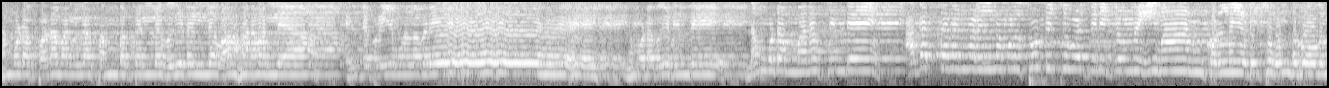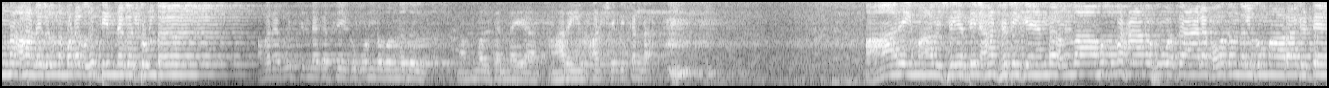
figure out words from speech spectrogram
നമ്മുടെ പണമല്ല സമ്പത്തല്ല വീടല്ല വാഹനമല്ല. എന്റെ പ്രിയമുള്ളവരെ നമ്മുടെ വീടിന്റെ നമ്മുടെ മനസ്സിന്റെ അകത്തലങ്ങളിൽ നമ്മൾ സൂക്ഷിച്ചു വച്ചിരിക്കുന്ന ഈമാൻ കൊള്ളയടിച്ചു കൊണ്ടുപോകുന്ന ആളുകൾ നമ്മുടെ വീട്ടിന്റെ അകത്തുണ്ട്. വീട്ടിന്റെ അകത്തേക്ക് കൊണ്ടുവന്നത് നമ്മൾ തന്നെയാണ്. ആരെയും ആക്ഷേപിക്കണ്ട. ആരെയും ആ വിഷയത്തിൽ ആക്ഷേപിക്കേണ്ട. ബോധം നൽകുമാറാകട്ടെ.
